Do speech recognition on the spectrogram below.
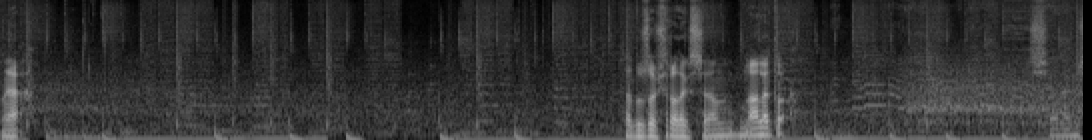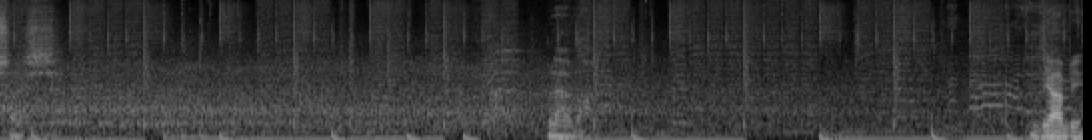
Nie. Za dużo w środek strzelam, no ale to... 7, 6. Lewo. Diabi.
